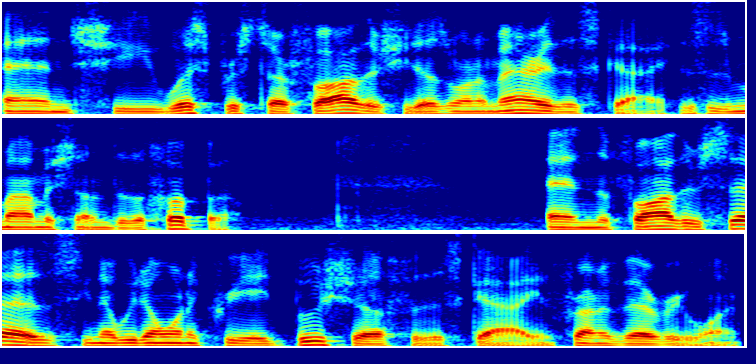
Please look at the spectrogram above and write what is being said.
And she whispers to her father she doesn't want to marry this guy. This is mamish under the chuppah. And the father says, you know, we don't want to create busha for this guy in front of everyone.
